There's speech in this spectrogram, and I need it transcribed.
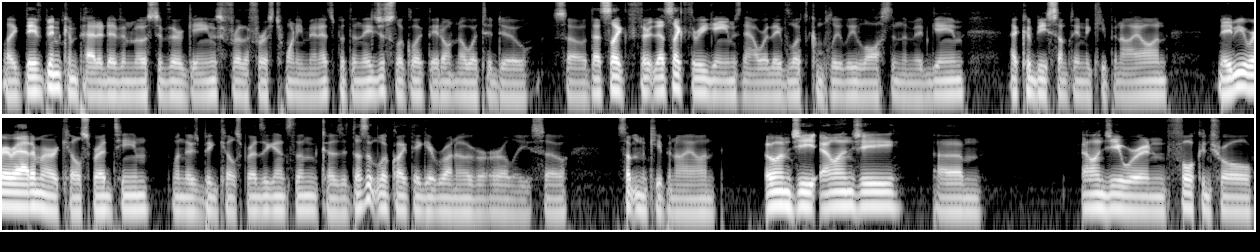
Like they've been competitive in most of their games for the first 20 minutes, but then they just look like they don't know what to do. So that's like th- that's like three games now where they've looked completely lost in the mid game. That could be something to keep an eye on. Maybe Rare Atom are a kill spread team when there's big kill spreads against them because it doesn't look like they get run over early. So something to keep an eye on. OMG, LNG, um, LNG were in full control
